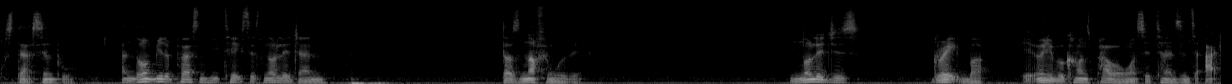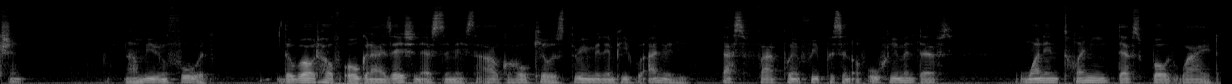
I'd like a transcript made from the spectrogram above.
It's that simple. And don't be the person who takes this knowledge and does nothing with it. Knowledge is great, but it only becomes power once it turns into action. Now, moving forward, the World Health Organization estimates that alcohol kills 3 million people annually. That's 5.3% of all human deaths. 1 in 20 deaths worldwide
